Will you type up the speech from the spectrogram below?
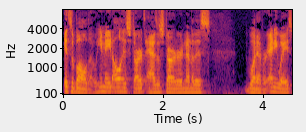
it's a ball though. He made all his starts as a starter. None of this, whatever. Anyways,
